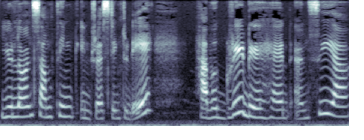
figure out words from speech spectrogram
you learned something interesting today. Have a great day ahead and see ya.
